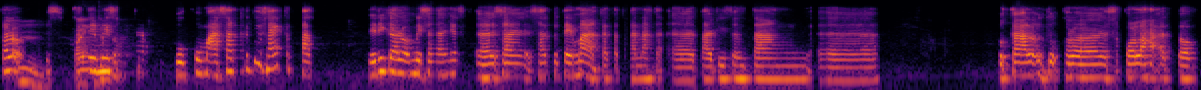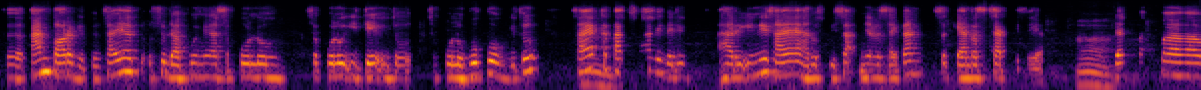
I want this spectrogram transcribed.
Kalau Hmm, seperti misalnya buku masak itu saya ketat. Jadi kalau misalnya eh, saya satu tema katakanlah eh, tadi tentang eh, bekal untuk ke sekolah atau ke kantor gitu. Saya sudah punya 10 10 ide untuk 10 buku gitu. Saya Hmm. ketat sekali jadi hari ini saya harus bisa menyelesaikan sekian resep gitu ya. Ah, Dan eh,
